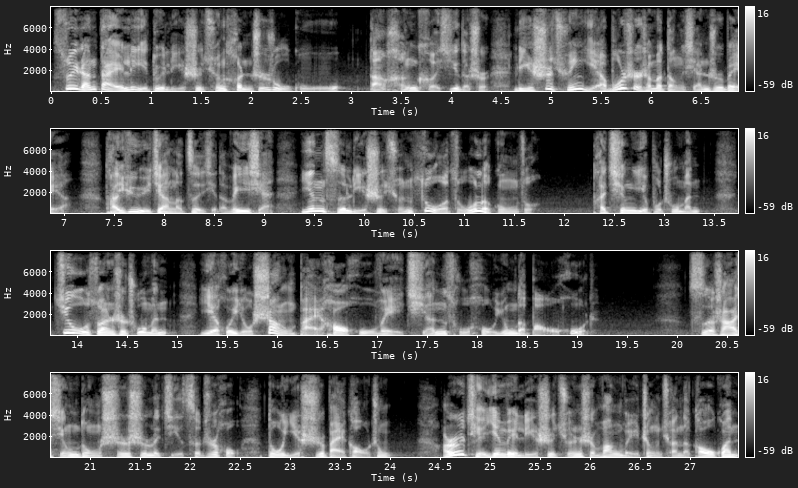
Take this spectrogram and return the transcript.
虽然戴笠对李士群恨之入骨，但很可惜的是，李士群也不是什么等闲之辈啊。他预见了自己的危险，因此李士群做足了工作。他轻易不出门，就算是出门，也会有上百号护卫前簇后拥的保护着。刺杀行动实施了几次之后，都以失败告终。而且因为李士群是汪伪政权的高官，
